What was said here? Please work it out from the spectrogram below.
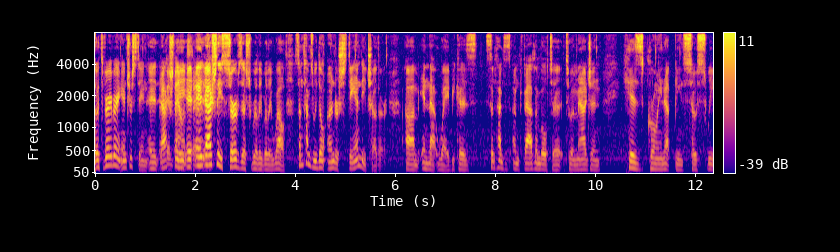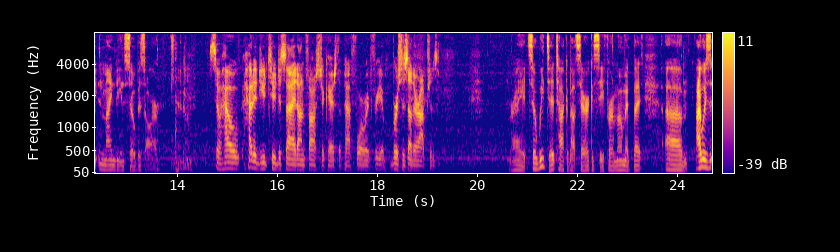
So it's very, very interesting. It actually, it, it, actually serves us really, really well. Sometimes we don't understand each other um, in that way because sometimes it's unfathomable to, to imagine his growing up being so sweet and mine being so bizarre. You know? So how how did you two decide on foster care as the path forward for you versus other options? Right. So we did talk about surrogacy for a moment, but um, I was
